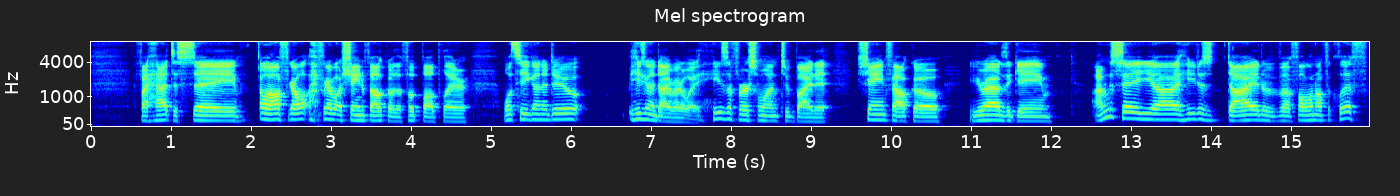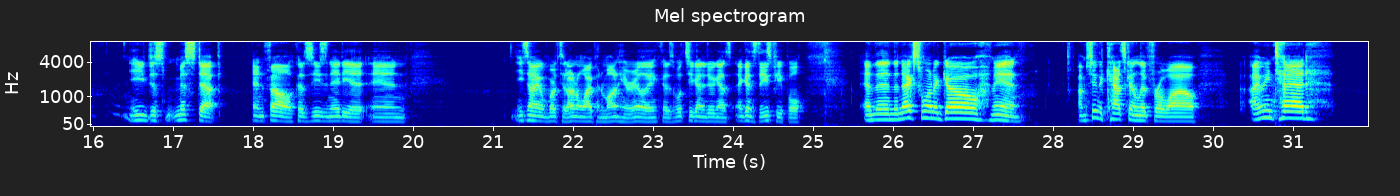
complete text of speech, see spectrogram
If I had to say, oh, I forgot, I forgot about Shane Falco, the football player. What's he gonna do? He's gonna die right away. He's the first one to bite it. Shane Falco, you're out of the game. I'm gonna say uh, he just died of uh, falling off a cliff he just misstep and fell because he's an idiot and he's not even worth it. I don't know why I put him on here really because what's he gonna do against against these people? And then the next one to go, man, I'm seeing the cat's gonna live for a while. I mean, Ted,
